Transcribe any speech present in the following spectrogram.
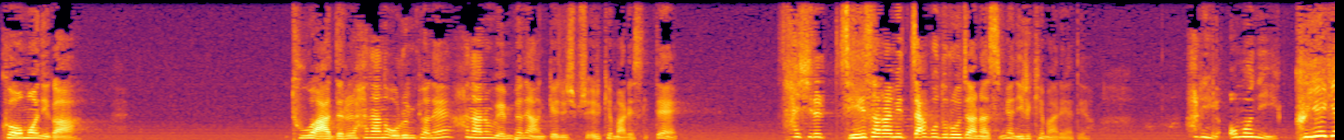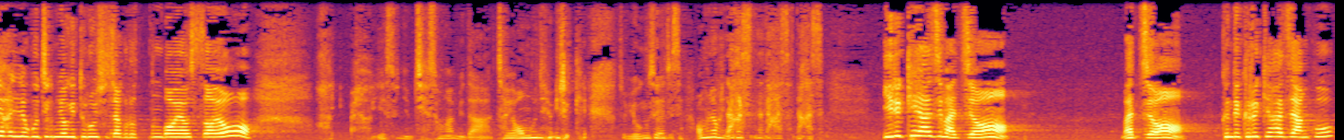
그 어머니가 두 아들을 하나는 오른편에 하나는 왼편에 앉게 해주십시오. 이렇게 말했을 때 사실 세 사람이 짜고 들어오지 않았으면 이렇게 말해야 돼요. 아니 어머니 그 얘기 하려고 지금 여기 들어오시자 그랬던 거였어요. 아, 예수님 죄송합니다. 저희 어머님 이렇게 좀 용서해 주세요. 어머니 어머니 나갔습니다. 나갔어 나갔어. 이렇게 해야지 맞죠? 맞죠? 근데 그렇게 하지 않고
